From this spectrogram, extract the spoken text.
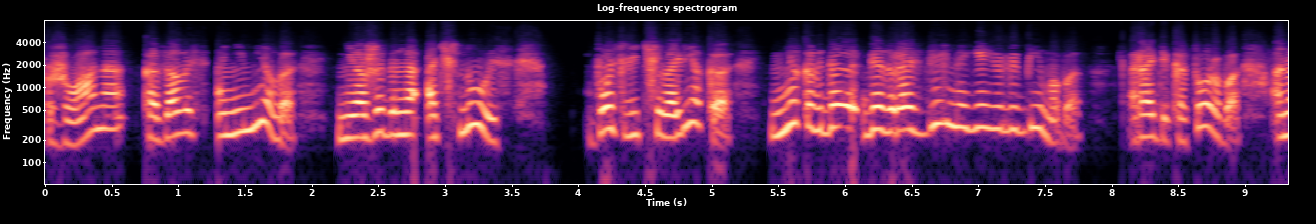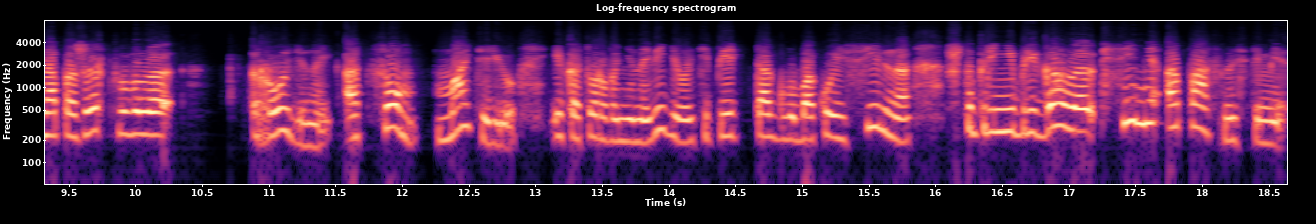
Жуана, казалось, онемела, неожиданно очнулась возле человека, некогда безраздельно ею любимого, ради которого она пожертвовала родиной, отцом, матерью, и которого ненавидела теперь так глубоко и сильно, что пренебрегала всеми опасностями,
